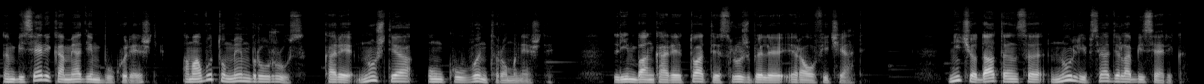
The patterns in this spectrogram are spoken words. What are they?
În biserica mea din București am avut un membru rus care nu știa un cuvânt românește, limba în care toate slujbele erau oficiate. Niciodată însă nu lipsea de la biserică.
